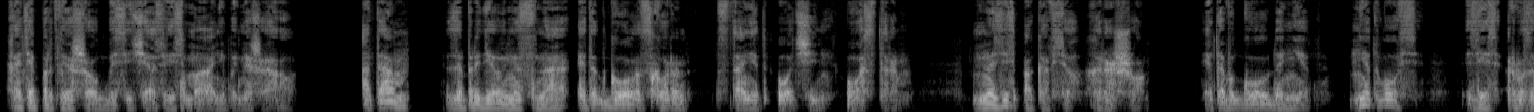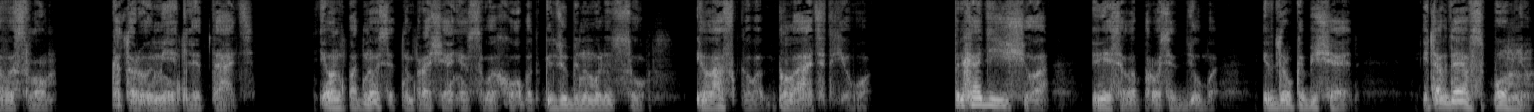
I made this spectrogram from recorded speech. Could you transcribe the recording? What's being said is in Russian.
Хотя портвешок бы сейчас весьма не помешал. А там, за пределами сна, этот голос скоро станет очень острым. Но здесь пока все хорошо. Этого голода нет. Нет вовсе. Здесь розовый слон, который умеет летать. И он подносит на прощание свой хобот к Дзюбиному лицу и ласково гладит его. «Приходи еще!» — весело просит Дюба и вдруг обещает. И тогда я вспомню.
